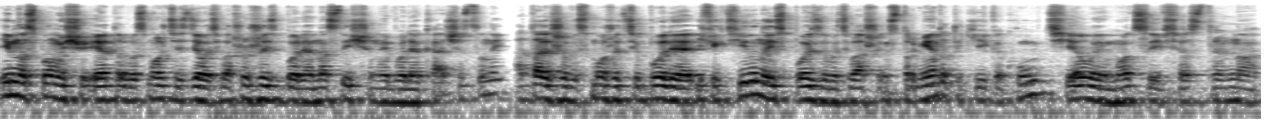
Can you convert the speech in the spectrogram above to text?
Именно с помощью этого вы сможете сделать вашу жизнь более насыщенной и более качественной, а также вы сможете более эффективно использовать ваши инструменты, такие как ум, тело, эмоции и все остальное.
